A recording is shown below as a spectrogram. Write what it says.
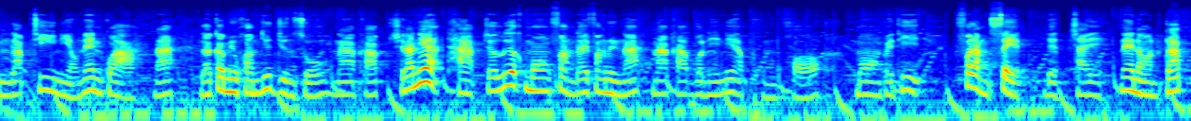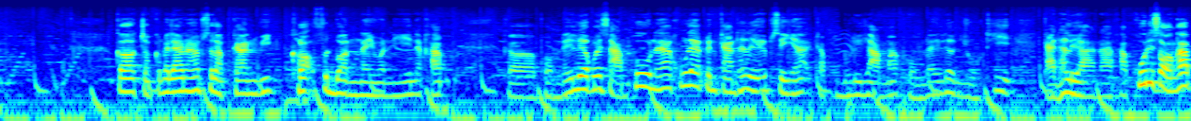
มรับที่เหนียวแน่นกว่านะแล้วก็มีความยืดหยุ่นสูงนะครับฉะนั้นเนี่ยหากจะเลือกมองฝั่งใดฝั่งหนึ่งนะนะครับวันนี้เนี่ยผมขอมองไปที่ฝรั่งเศสเด็ดชัยแน่นอนครับ ก็จบกันไปแล้วนะครับสำหรับการวิเคราะห์ฟุตบอลในวันนี้นะครับก็ผมได้เลือกไว้ 3 คู่นะคู่แรกเป็นการท่าเรือ FC ฮะกับบุรีรัมย์ผมได้เลือกอยู่ที่การท่าเรือนะครับคู่ที่ 2 ครับ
